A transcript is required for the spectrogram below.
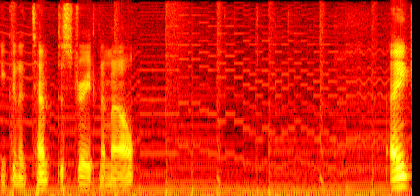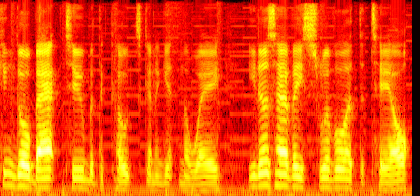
You can attempt to straighten him out. Uh, you can go back too, but the coat's going to get in the way. He does have a swivel at the tail,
